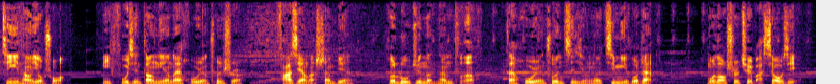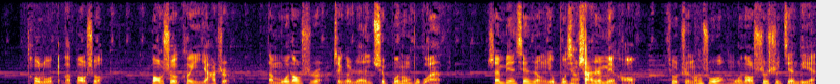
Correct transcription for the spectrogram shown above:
金一堂又说：“你父亲当年来护人村时，发现了山边和陆军的男子在护人村进行了机密作战，魔道师却把消息。”透露给了报社，报社可以压制，但魔刀师这个人却不能不管。山边先生又不想杀人灭口，就只能说磨刀师是间谍，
